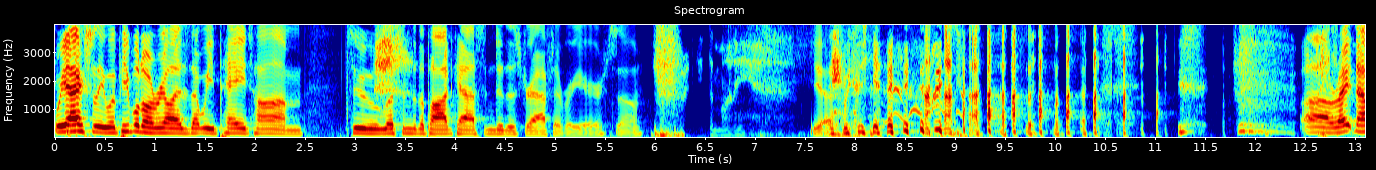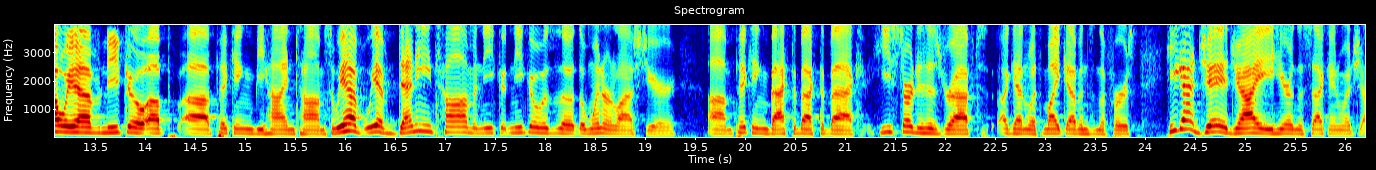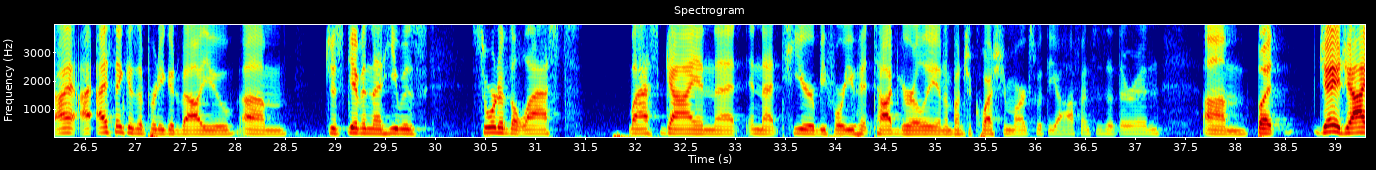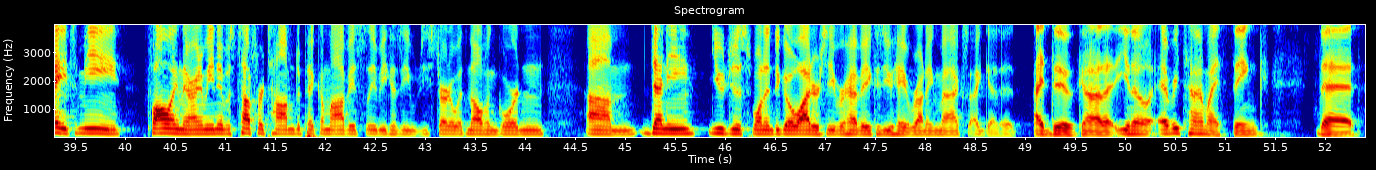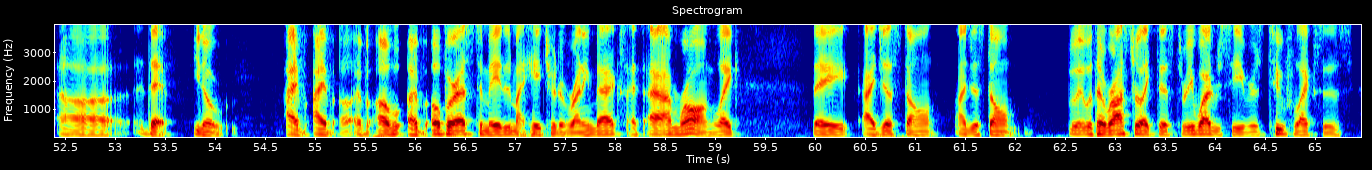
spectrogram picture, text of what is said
We actually, what people don't realize is that we pay Tom to listen to the podcast and do this draft every year. So need the money. yeah. Uh, right now we have Nico up uh, picking behind Tom. So we have we have Denny, Tom, and Nico. Nico was the, the winner last year, um, picking back to back to back. He started his draft again with Mike Evans in the first. He got Jay Ajayi here in the second, which I, I, think is a pretty good value. Um, just given that he was sort of the last last guy in that in that tier before you hit Todd Gurley and a bunch of question marks with the offenses that they're in. Um, but Jay Ajayi to me falling there. I mean, it was tough for Tom to pick him, obviously, because he, he started with Melvin Gordon. Um, Denny, you just wanted to go wide receiver heavy because you hate running backs. I get it. I do. God, you know, every time I think that uh, that you know, I've I've I've I've overestimated my hatred of running backs. I, I'm wrong. Like they, I just don't. I just don't. With a roster like this, three wide receivers, two flexes,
